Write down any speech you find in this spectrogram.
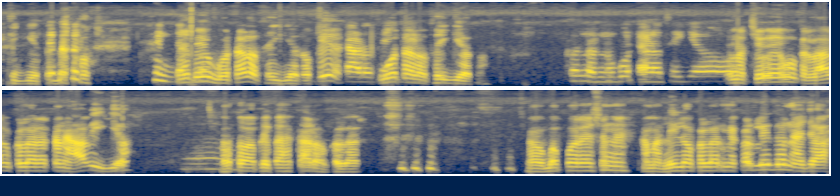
થઈ ગયો તો ગોટાળો થઈ ગયો તો કે? ગોટાળો થઈ ગયો. તો. કલર નો ગોટાળો થઈ ગયો. એમાં થયું એવું કે લાલ કલર અટાણે આવી ગયો. હતો આપણી પાસે કાળો કલર. હવે બપોરે છે ને આમાં લીલો કલર મેં કરી લીધો ને જો આ.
